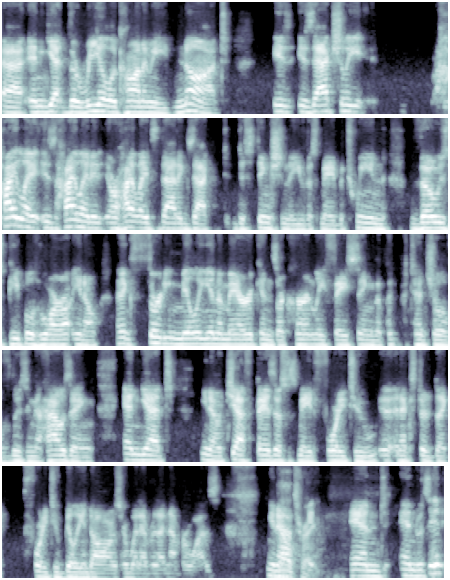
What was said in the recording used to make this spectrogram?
uh, and yet the real economy not is is actually highlight is highlighted or highlights that exact distinction that you just made between those people who are you know i think 30 million americans are currently facing the p- potential of losing their housing and yet you know Jeff Bezos has made 42 an extra like 42 billion dollars or whatever that number was. You know, That's right. And and was it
